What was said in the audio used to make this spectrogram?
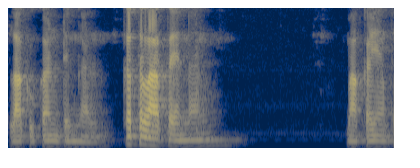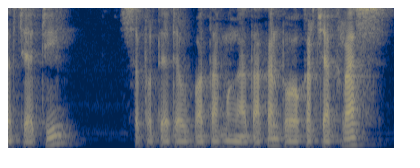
lakukan dengan ketelatenan, maka yang terjadi seperti ada pepatah mengatakan bahwa kerja keras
